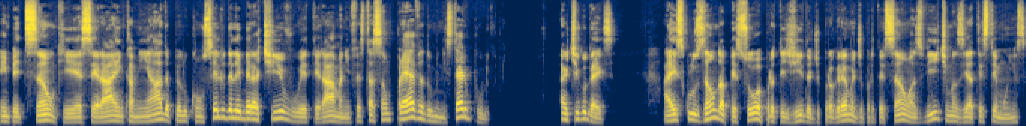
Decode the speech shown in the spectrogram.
Em petição que será encaminhada pelo Conselho Deliberativo e terá manifestação prévia do Ministério Público. Artigo 10 a exclusão da pessoa protegida de programa de proteção às vítimas e a testemunhas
